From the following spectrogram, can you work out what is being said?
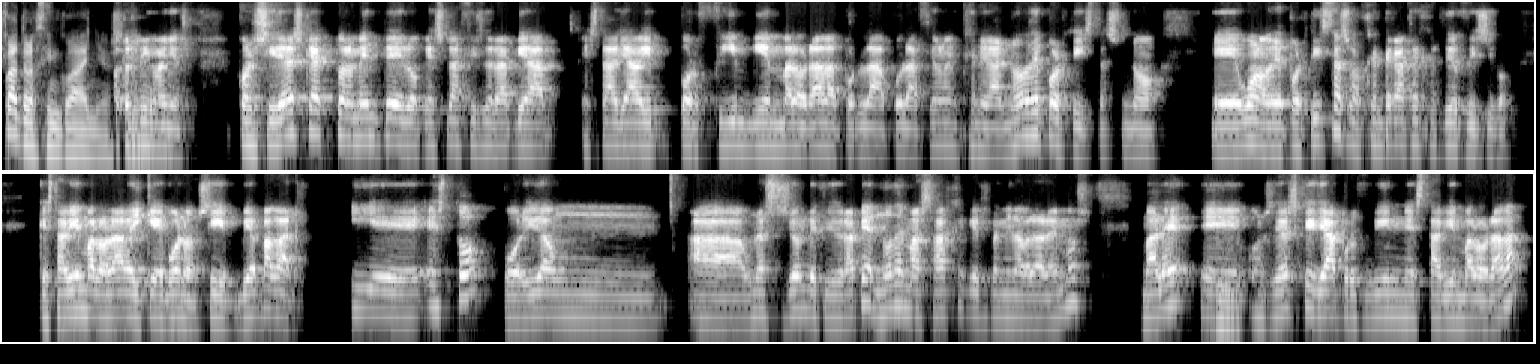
Cuatro o cinco años. Cuatro o cinco años. ¿Consideras que actualmente lo que es la fisioterapia está ya por fin bien valorada por la población en general? No deportistas, sino, eh, bueno, deportistas o gente que hace ejercicio físico, que está bien valorada y que, bueno, sí, voy a pagar y eh, esto por ir a, una sesión de fisioterapia, no de masaje, que eso también hablaremos, ¿vale? Eh, mm. ¿Consideras que ya por fin está bien valorada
